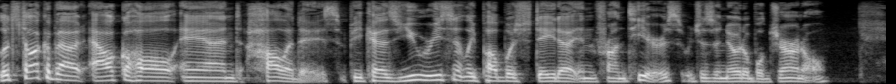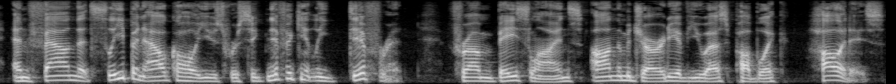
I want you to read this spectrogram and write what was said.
Let's talk about alcohol and holidays because you recently published data in Frontiers, which is a notable journal, and found that sleep and alcohol use were significantly different from baselines on the majority of US public holidays.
